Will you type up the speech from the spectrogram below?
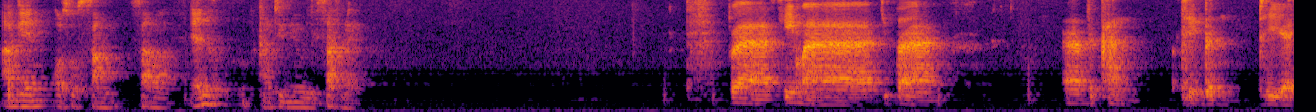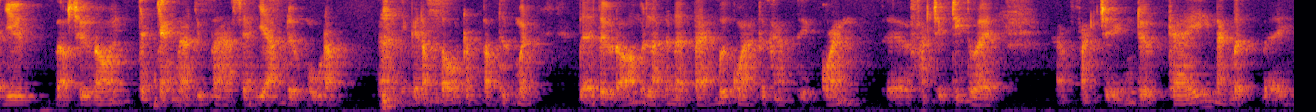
again also samsara and continually suffering. Và khi mà chúng ta à, thực hành thiền định thì à, như đạo sư nói chắc chắn là chúng ta sẽ giảm được ngũ độc à, những cái độc tố trong tâm thức mình. Để từ đó mình làm cái nền tảng bước qua thực hành thiền quán để phát triển trí tuệ à, phát triển được cái năng lực để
